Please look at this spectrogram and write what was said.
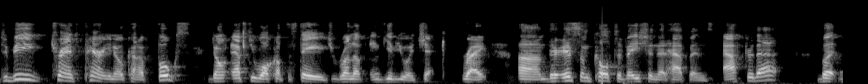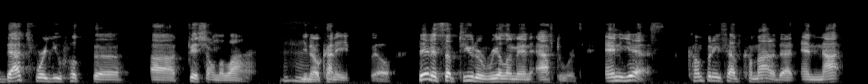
to be transparent, you know, kind of folks don't after you walk off the stage run up and give you a check, right? Um, there is some cultivation that happens after that, but that's where you hook the uh, fish on the line, Uh-huh. you know, kind of if you will. Then it's up to you to reel them in afterwards. And yes, companies have come out of that and not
